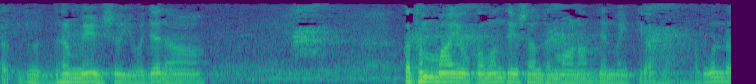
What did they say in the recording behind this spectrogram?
തദ്ധർമ്മേഷു യോജന കഥം മായോപമം ദേശാം ധർമാണാം ജന്മ ഇത്യാഹ അതുകൊണ്ട്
